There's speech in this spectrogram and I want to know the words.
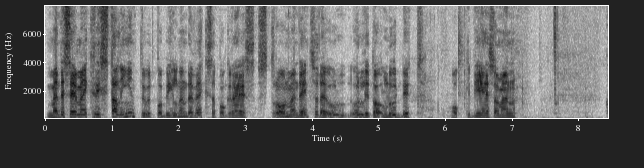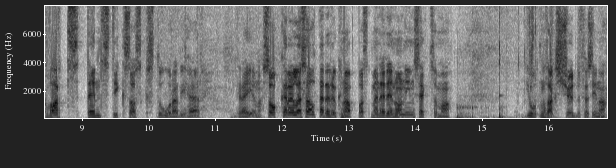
men det ser mer kristallint ut på bilden. Det växer på grässtrån men det är inte så där ulligt och luddigt. Och de är som en kvarts tändsticksask stora de här grejerna. Socker eller salt är det nu knappast, men är det någon insekt som har gjort någon slags skydd för sina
